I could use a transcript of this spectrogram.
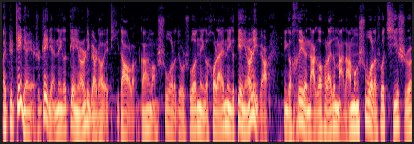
哎，这这点也是，这点那个电影里边倒也提到了。刚才忘说了，就是说那个后来那个电影里边那个黑人大哥后来跟马达蒙说了，说其实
